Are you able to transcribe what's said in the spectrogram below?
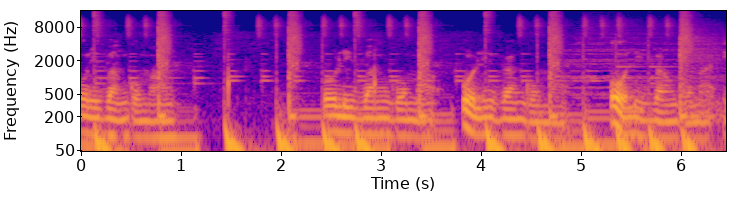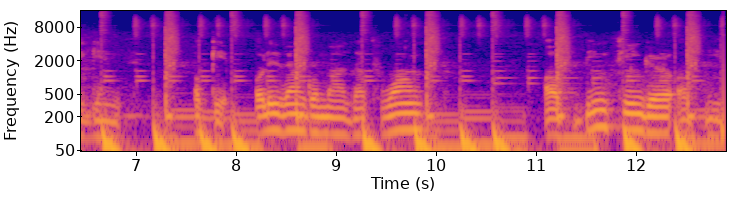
Oliver Ngoma, Oliver Ngoma, Oliver Ngoma, Oliver Ngoma again. Okay, Oliver Ngoma, that's one of being finger of his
